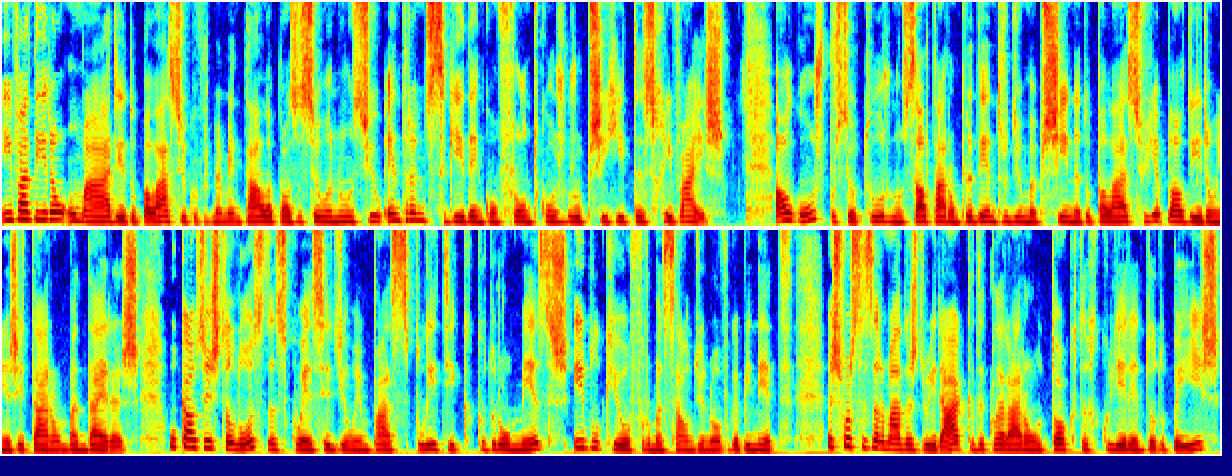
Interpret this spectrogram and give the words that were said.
invadiram uma área do palácio governamental após o seu anúncio, entrando de seguida em confronto com os grupos xiitas rivais. Alguns, por seu turno, saltaram para dentro de uma piscina do palácio e aplaudiram e agitaram bandeiras. O caos instalou-se na sequência de um impasse político que durou meses e bloqueou a formação de um novo gabinete. As Forças Armadas do Iraque declararam o toque de recolher em todo o país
